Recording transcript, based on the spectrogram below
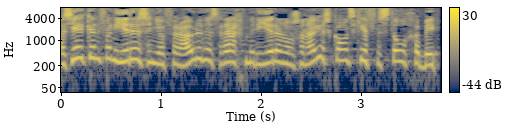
As jy 'n kind van die Here is en jou verhouding is reg met die Here en ons gaan nou eers kans gee vir stil gebed,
